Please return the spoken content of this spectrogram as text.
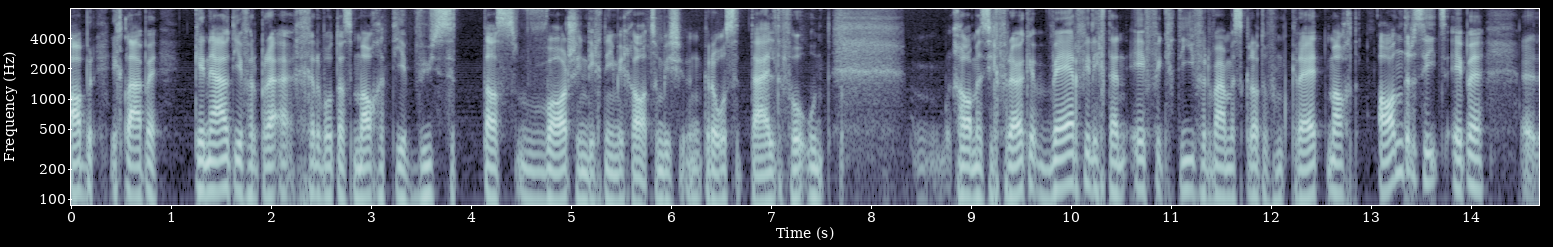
Aber ich glaube, genau die Verbrecher, die das machen, die wissen das wahrscheinlich, nehme ich an, zum Beispiel ein grosser Teil davon. Und kann man sich fragen, wer vielleicht dann effektiver, wenn man es gerade auf dem Gerät macht. Andererseits eben, äh,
